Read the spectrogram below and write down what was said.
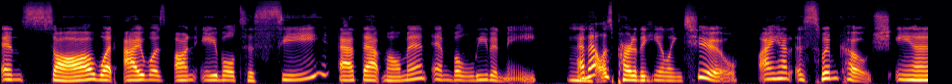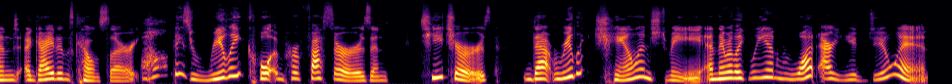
and saw what I was unable to see at that moment and believe in me. Mm. And that was part of the healing too. I had a swim coach and a guidance counselor, all these really cool and professors and teachers that really challenged me. And they were like, Leanne, what are you doing?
